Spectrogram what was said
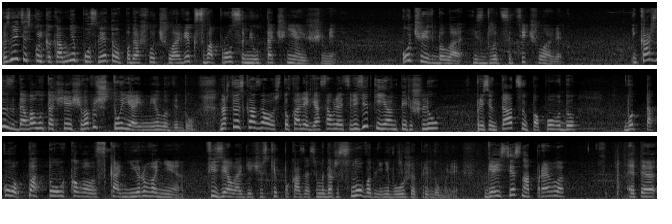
Вы знаете, сколько ко мне после этого подошло человек с вопросами уточняющими? Очередь была из 20 человек. И каждый задавал уточняющий вопрос, что я имела в виду. На что я сказала, что, коллеги, оставляйте визитки, я вам перешлю презентацию по поводу вот такого потокового сканирования физиологических показателей. Мы даже слово для него уже придумали. Я, естественно, отправила это,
